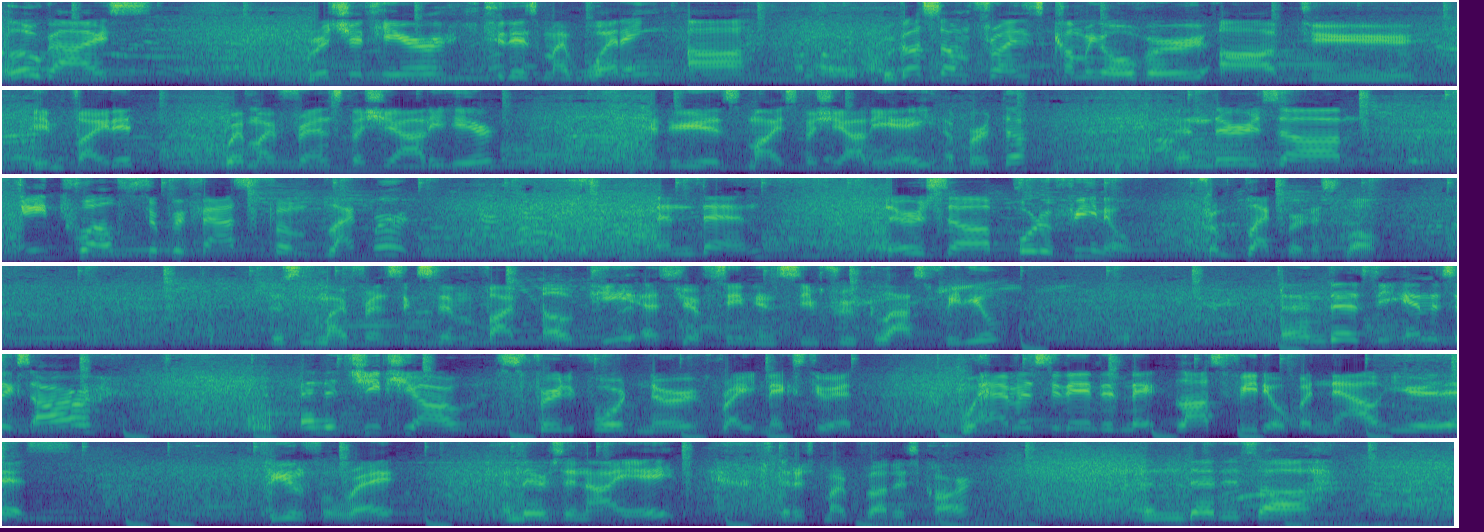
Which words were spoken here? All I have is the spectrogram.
guys? Richard here. Today is my wedding. Uh, we got some friends coming over uh, to invite it. We have my friend Speciale here. And here is my Speciale 8, Alberta. And there's um, 812 Super Fast from Blackbird. And then there's uh, Portofino from Blackbird as well. This is my friend 675 LT as you have seen in Through Glass video. And there's the NSXR and the GTR 34 Nerd right next to it. We haven't seen it in the last video, but now here it is. Beautiful, right? And there's an i8, that is my brother's car. And that is a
